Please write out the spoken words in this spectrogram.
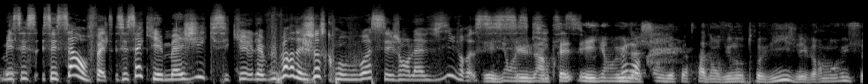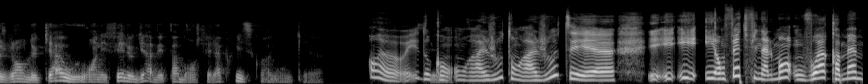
Mais c'est ça en fait. C'est ça qui est magique, c'est que la plupart des choses qu'on voit ces gens-là vivre, ayant eu, ayant eu la chance de faire ça dans une autre vie, j'ai vraiment eu ce genre de cas où en effet le gars avait pas branché la prise quoi. Donc. Euh. Oh, oui, donc on, on, rajoute, on rajoute, et, euh, et, et, et, en fait, finalement, on voit quand même,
